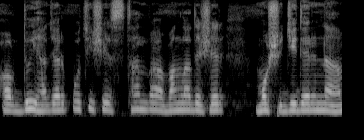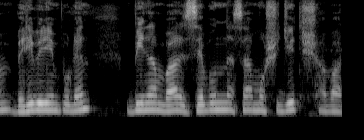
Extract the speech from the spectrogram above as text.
of দুই হাজার পঁচিশে স্থান পাওয়া বাংলাদেশের মসজিদের নাম very very important B number Zebunnesa মসজিদ সাভার।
